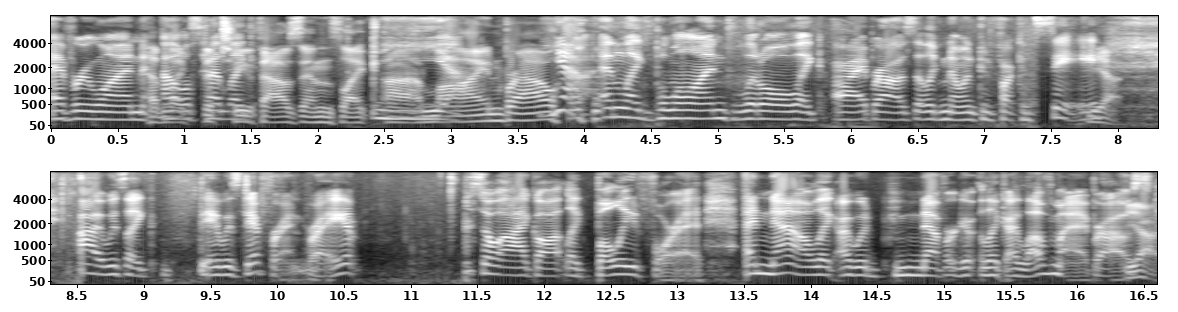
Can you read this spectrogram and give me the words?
everyone Had like else the had like 2000s like uh, Yeah. line brow. yeah, and like blonde little like eyebrows that like no one could fucking see. Yeah. I was like, it was different, right? So I got like bullied for it. And now, like, I would never like, I love my eyebrows. Yeah.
